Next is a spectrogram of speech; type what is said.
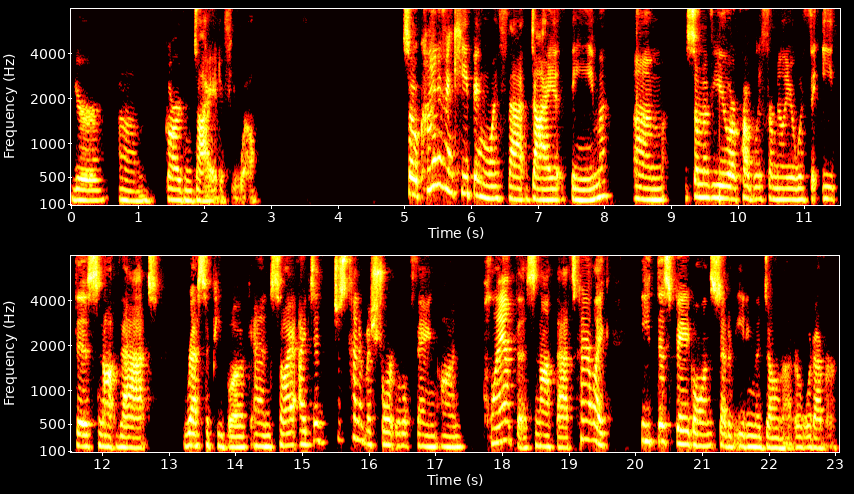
your um, garden diet, if you will. So kind of in keeping with that diet theme, um, some of you are probably familiar with the eat this, not that recipe book. And so I, I did just kind of a short little thing on plant this, not that. It's kind of like eat this bagel instead of eating the donut or whatever.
